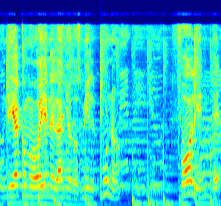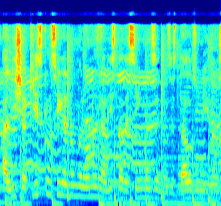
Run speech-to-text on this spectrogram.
Un día como hoy en el año 2001, Falling de Alicia Keys consigue el número uno en la lista de singles en los Estados Unidos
